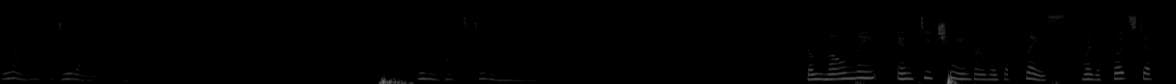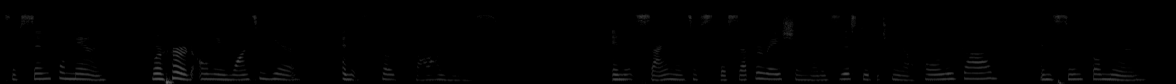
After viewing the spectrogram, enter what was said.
We don't have to do that anymore. We don't have to do that anymore. The lonely, empty chamber was a place where the footsteps of sinful man were heard only once a year, and it spoke volumes. In its silence, of the separation that existed between a holy God and sinful man.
